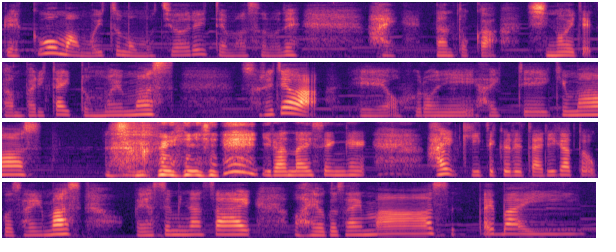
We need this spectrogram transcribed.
レッグウォーマーもいつも持ち歩いてますのではいなんとかしのいで頑張りたいと思いますそれでは、えー、お風呂に入っていきます いらない宣言。はい、聞いてくれてありがとうございます。おやすみなさい。おはようございます。バイバイ。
